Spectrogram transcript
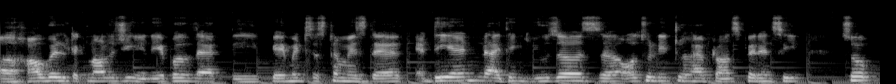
Uh, how will technology enable that the payment system is there? At the end, I think users uh, also need to have transparency. So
